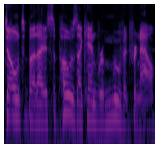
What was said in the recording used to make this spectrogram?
don't, but I suppose I can remove it for now.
